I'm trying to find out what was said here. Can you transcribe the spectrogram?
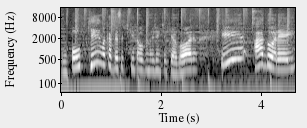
um pouquinho a cabeça de quem está ouvindo a gente aqui agora. E adorei.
